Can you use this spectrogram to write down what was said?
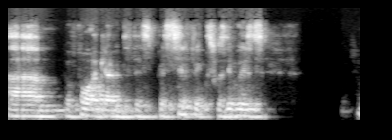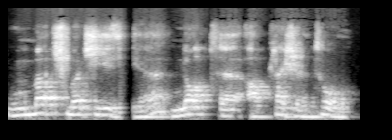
um, before I go into the specifics, was it was much, much easier, not our pleasure at all,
